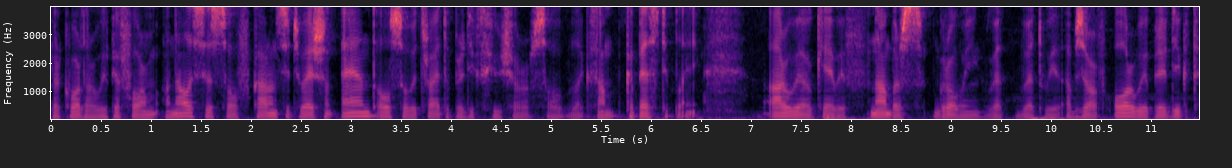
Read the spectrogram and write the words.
per quarter we perform analysis of current situation and also we try to predict future so like some capacity planning. Are we okay with numbers growing that, that we observe or we predict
